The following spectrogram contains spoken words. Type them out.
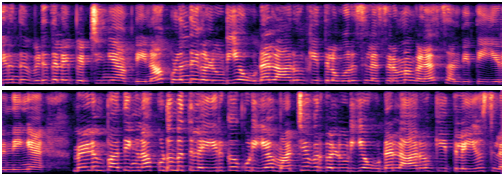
இருந்து விடுதலை பெற்றீங்க அப்படின்னா குழந்தைகளுடைய உடல் ஆரோக்கியத்தில் ஒரு சில சிரமங்களை சந்தித்து இருந்தீங்க. மேலும் பார்த்தீங்கன்னா குடும்பத்தில் இருக்கக்கூடிய மற்றவர்களுடைய உடல் ஆரோக்கியத்திலையும் சில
